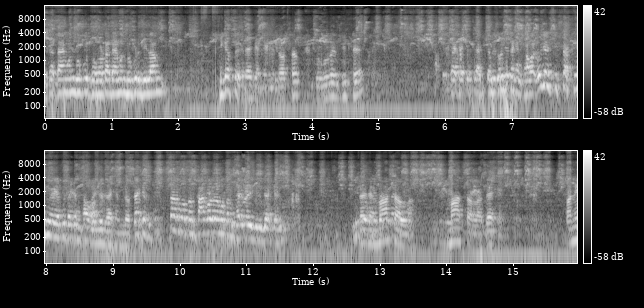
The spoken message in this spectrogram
এটা ডায়মন্ড ঘুঘু দোনোটা ডায়মন্ড ঘুঘুরে দিলাম। ঠিক আছে? দেখেন দর্শক গুগলের মানে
